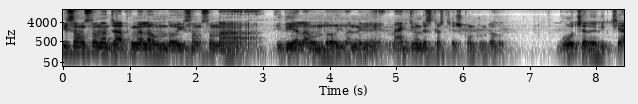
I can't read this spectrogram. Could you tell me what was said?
ఈ సంవత్సరం నా జాతకం ఎలా ఉందో ఈ సంవత్సరం నా ఇది ఎలా ఉందో ఇవన్నీ మ్యాక్సిమం డిస్కస్ చేసుకుంటుంటారు. గోచర రీత్యా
